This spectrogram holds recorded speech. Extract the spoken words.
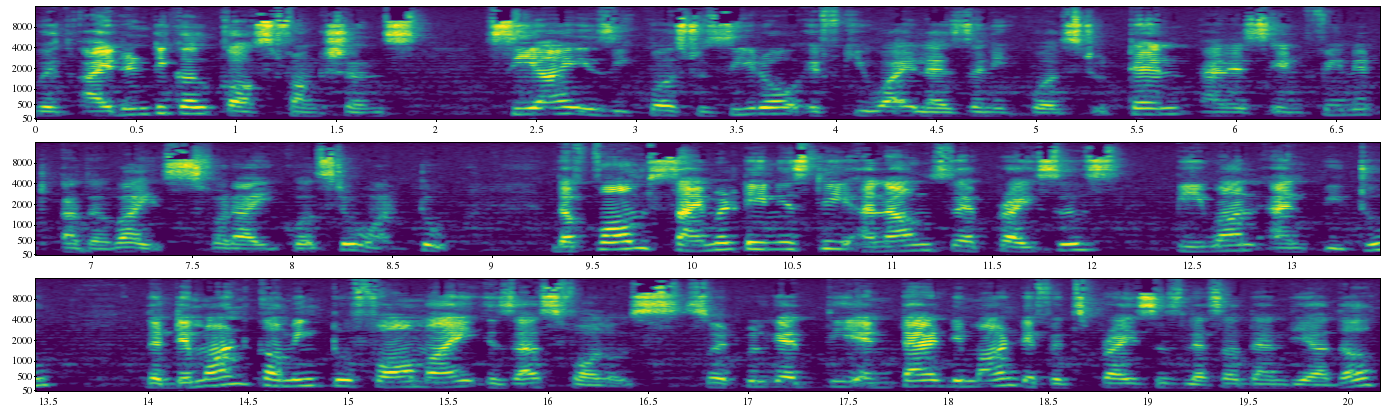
with identical cost functions Ci is equals to 0 if Qi less than equals to 10 and it's infinite otherwise for i equals to 1, 2. The firms simultaneously announce their prices P1 and P2. The demand coming to firm I is as follows. So it will get the entire demand if its price is lesser than the other.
